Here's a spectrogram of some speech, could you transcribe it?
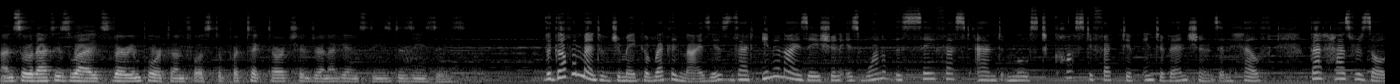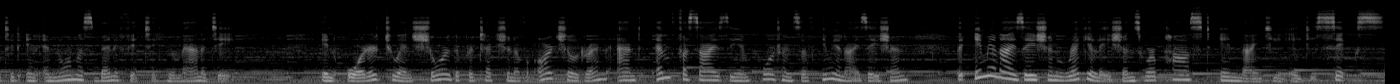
And so that is why it's very important for us to protect our children against these diseases. The government of Jamaica recognizes that immunization is one of the safest and most cost effective interventions in health that has resulted in enormous benefit to humanity. In order to ensure the protection of our children and emphasize the importance of immunization, the immunization regulations were passed in 1986.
